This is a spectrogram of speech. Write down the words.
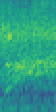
Ah!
